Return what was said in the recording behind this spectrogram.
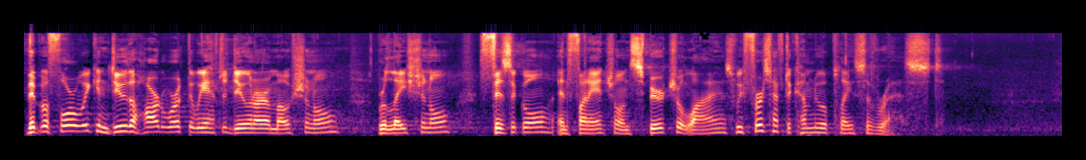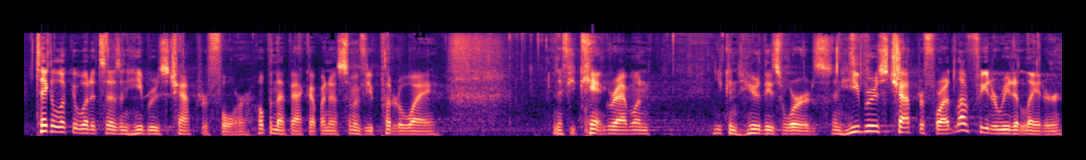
That before we can do the hard work that we have to do in our emotional, relational, physical, and financial and spiritual lives, we first have to come to a place of rest. Take a look at what it says in Hebrews chapter 4. Open that back up. I know some of you put it away. And if you can't grab one, you can hear these words. In Hebrews chapter 4, I'd love for you to read it later.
